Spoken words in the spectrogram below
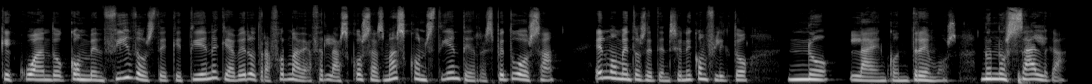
que cuando convencidos de que tiene que haber otra forma de hacer las cosas más consciente y respetuosa, en momentos de tensión y conflicto no la encontremos, no nos salga,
